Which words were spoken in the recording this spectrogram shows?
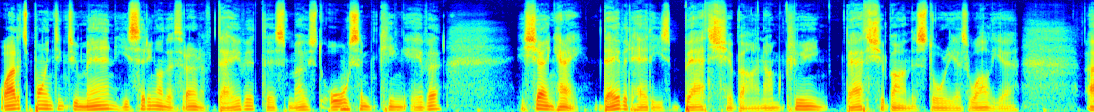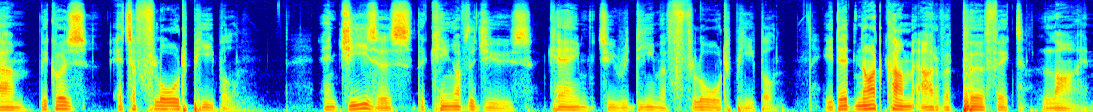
while it's pointing to man, he's sitting on the throne of David, this most awesome king ever. He's showing, hey, David had his Bathsheba, and I'm including Bathsheba in the story as well here, um, because it's a flawed people. And Jesus, the King of the Jews, came to redeem a flawed people. He did not come out of a perfect line.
